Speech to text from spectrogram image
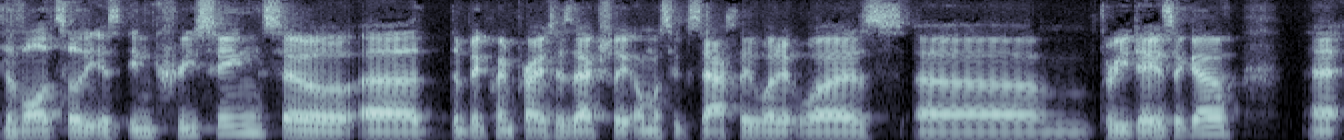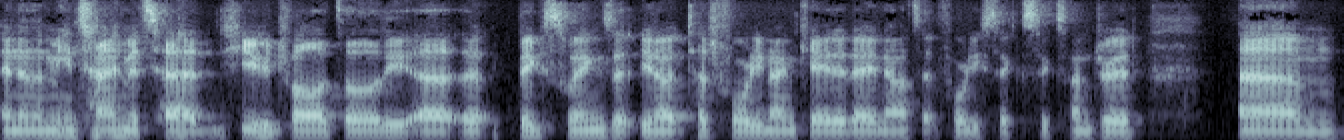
the volatility is increasing. So uh, the Bitcoin price is actually almost exactly what it was um, three days ago. And in the meantime, it's had huge volatility, big swings. At you know, it touched 49k today. Now it's at 46,600. Um,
